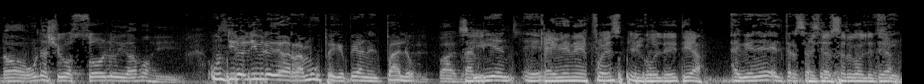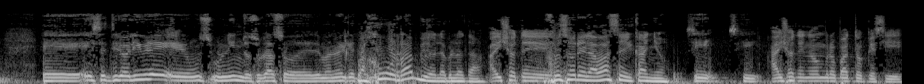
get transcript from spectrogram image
No, una llegó solo, digamos, y Un tiro libre de Garramuspe que pega en el palo. El palo. También. eh, Que ahí viene después el gol de ETA. Ahí viene el tercer, El tercer gol de Tea. Eh, ese tiro libre, eh, un, un lindo zurazo de, de Manuel que Bajó muy rápido la pelota. Ahí yo te, Fue sobre la base del caño. Sí, sí. ahí yo te nombro, Pato, que si,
